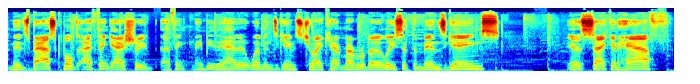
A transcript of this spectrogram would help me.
men's basketball, I think actually, I think maybe they had it at women's games too. I can't remember, but at least at the men's games, in the second half,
